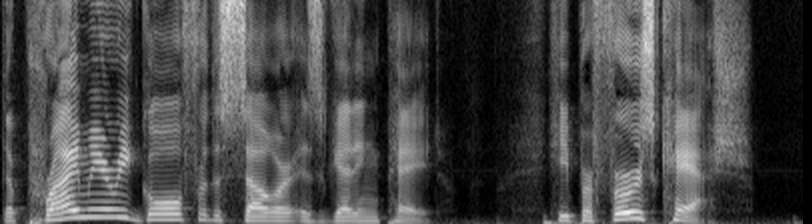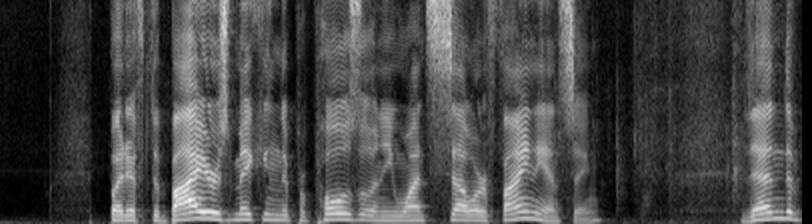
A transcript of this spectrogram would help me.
The primary goal for the seller is getting paid. He prefers cash. But if the buyer's making the proposal and he wants seller financing, then the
